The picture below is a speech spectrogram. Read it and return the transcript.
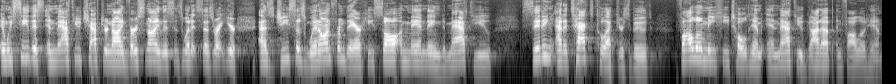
And we see this in Matthew chapter 9, verse 9. This is what it says right here. As Jesus went on from there, he saw a man named Matthew sitting at a tax collector's booth. Follow me, he told him, and Matthew got up and followed him.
